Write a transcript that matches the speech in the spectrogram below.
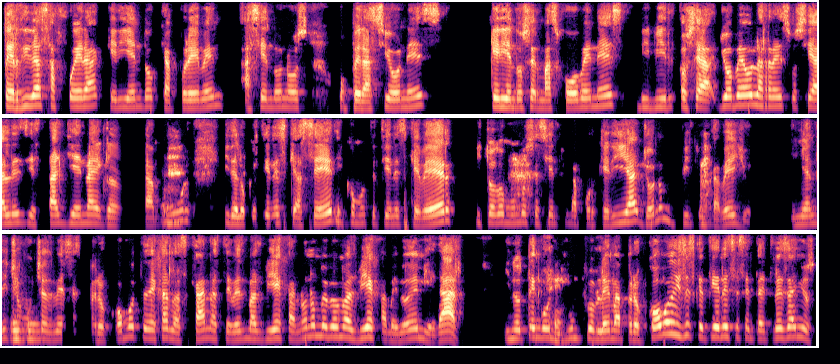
perdidas afuera queriendo que aprueben, haciéndonos operaciones, queriendo ser más jóvenes, vivir, o sea, yo veo las redes sociales y está llena de glamour y de lo que tienes que hacer y cómo te tienes que ver y todo el mundo se siente una porquería. Yo no me pinto el cabello y me han dicho muchas veces, pero ¿cómo te dejas las canas? ¿Te ves más vieja? No, no me veo más vieja, me veo de mi edad y no tengo Sí. ningún problema, pero ¿cómo dices que tienes 63 años?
